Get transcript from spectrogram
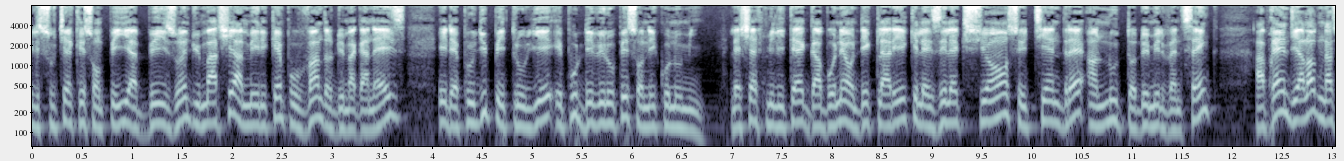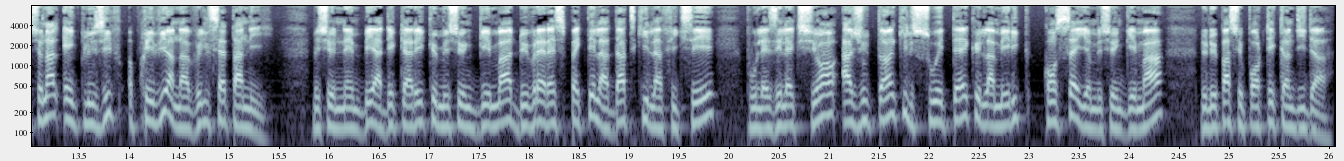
Il soutient que son pays a besoin du marché américain pour vendre du manganèse et des produits pétroliers et pour développer son économie. Les chefs militaires gabonais ont déclaré que les élections se tiendraient en août 2025 après un dialogue national inclusif prévu en avril cette année. M. Nembe a déclaré que M. Nguema devrait respecter la date qu'il a fixée pour les élections, ajoutant qu'il souhaitait que l'Amérique conseille M. Nguema de ne pas se porter candidat.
